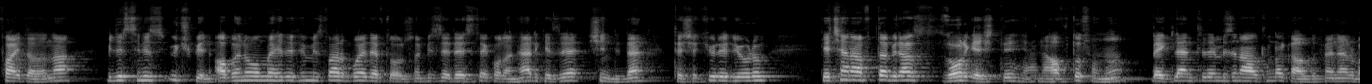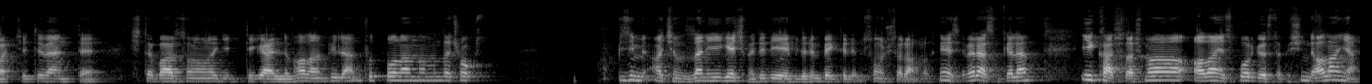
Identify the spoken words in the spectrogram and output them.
faydalanabilirsiniz. 3000 abone olma hedefimiz var. Bu hedef doğrultusunda bize destek olan herkese şimdiden teşekkür ediyorum. Geçen hafta biraz zor geçti. Yani hafta sonu beklentilerimizin altında kaldı. Fenerbahçe, Twente, işte Barcelona gitti geldi falan filan. Futbol anlamında çok bizim açımızdan iyi geçmedi diyebilirim. Beklediğimiz sonuçları almadık. Neyse velhasıl kelam ilk karşılaşma Alanya Spor Göztepe. Şimdi Alanya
